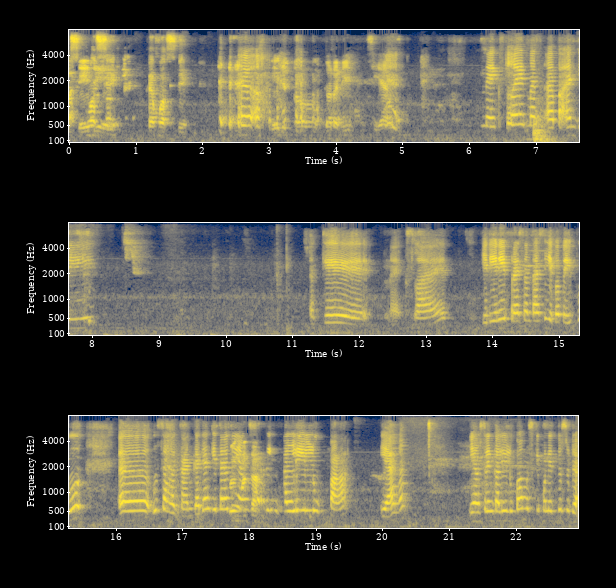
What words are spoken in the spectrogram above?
masih, masih. Tadi siap. Next slide, Mas uh, Pak Andi. Oke, okay. next slide. Jadi ini presentasi ya Bapak Ibu uh, usahakan kadang kita tuh yang sering kali lupa ya yang sering kali lupa meskipun itu sudah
